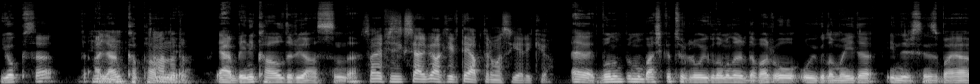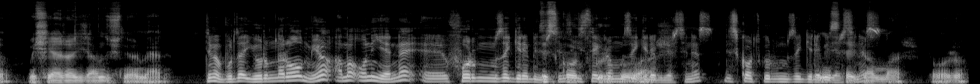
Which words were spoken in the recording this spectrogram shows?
Yoksa alarm Hı, kapanmıyor. anladım. Yani beni kaldırıyor aslında. Sana fiziksel bir aktivite yaptırması gerekiyor. Evet bunun bunun başka türlü uygulamaları da var. O uygulamayı da indirirseniz bayağı bir şey yarayacağını düşünüyorum yani. Değil mi? Burada yorumlar olmuyor ama onun yerine e, forumumuza girebilirsiniz. Discord Instagram'ımıza girebilirsiniz. Discord grubumuza girebilirsiniz. Instagram var. Doğru.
